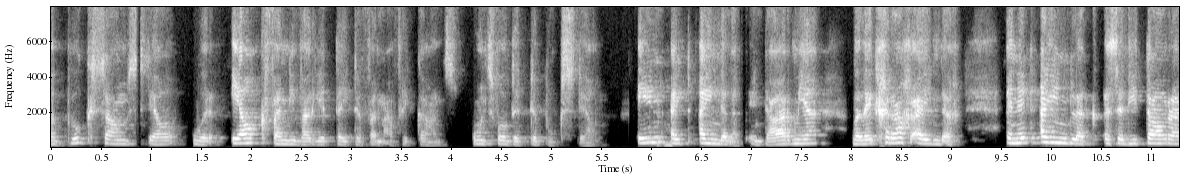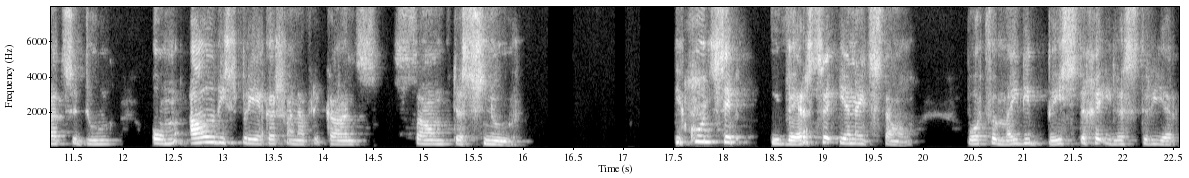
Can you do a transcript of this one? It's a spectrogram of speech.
'n boek saamstel oor elk van die variëteite van Afrikaans. Ons wil dit te boek stel. En uiteindelik en daarmee wil ek graag eindig En uiteindelik is dit die Taalraad se doel om al die sprekers van Afrikaans saam te snoer. Die konsep diverse eenheidstaal word vir my die beste geïllustreer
